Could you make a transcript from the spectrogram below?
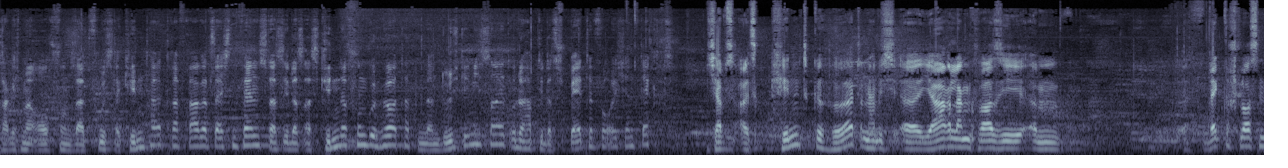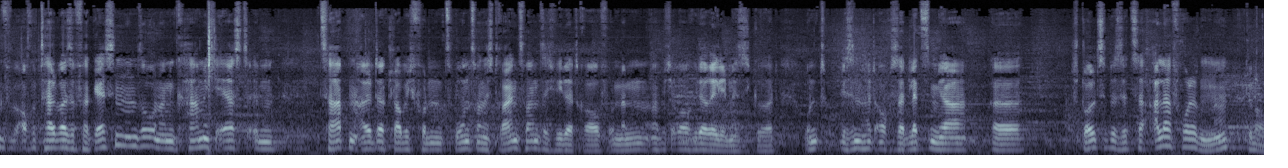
sag ich mal, auch schon seit frühester Kindheit drei Fragezeichen-Fans, dass ihr das als Kinder schon gehört habt und dann durchgängig seid? Oder habt ihr das später für euch entdeckt? Ich habe es als Kind gehört, dann habe ich äh, jahrelang quasi ähm, weggeschlossen, auch teilweise vergessen und so. Und dann kam ich erst im zarten Alter, glaube ich, von 22, 23 wieder drauf. Und dann habe ich aber auch wieder regelmäßig gehört. Und wir sind halt auch seit letztem Jahr äh, stolze Besitzer aller Folgen. Ne? Genau.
